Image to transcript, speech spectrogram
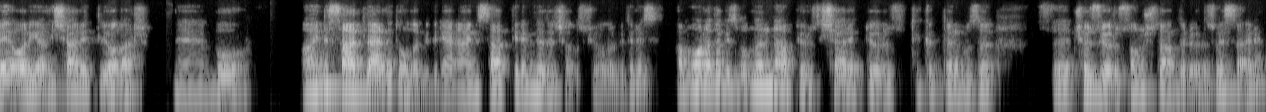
ve oraya işaretliyorlar. E, bu aynı saatlerde de olabilir. Yani aynı saat diliminde de çalışıyor olabiliriz. Ama orada biz bunları ne yapıyoruz? İşaretliyoruz. Ticketlarımızı e, çözüyoruz, sonuçlandırıyoruz vesaire.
